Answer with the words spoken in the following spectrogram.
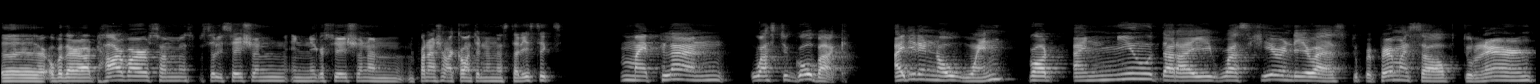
uh, over there at Harvard, some specialization in negotiation and financial accounting and statistics. My plan was to go back. I didn't know when, but I knew that I was here in the US to prepare myself, to learn,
